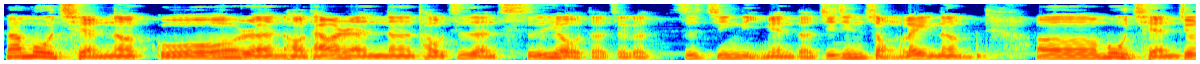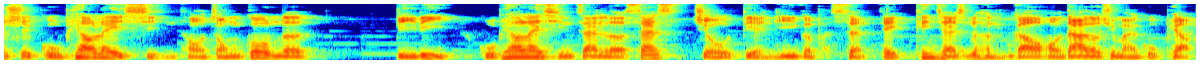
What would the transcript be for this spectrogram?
那目前呢，国人哈，台湾人呢，投资人持有的这个资金里面的基金种类呢，呃，目前就是股票类型哈，总共的比例。股票类型占了三十九点一个 percent，诶，听起来是不是很高？吼，大家都去买股票。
